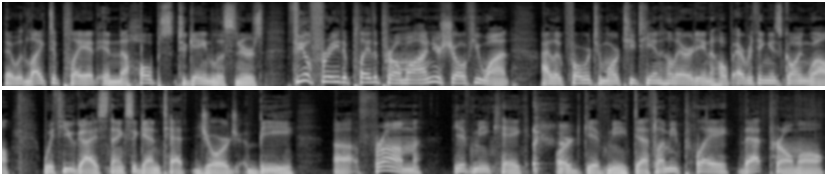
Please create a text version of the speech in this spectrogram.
that would like to play it in the hopes to gain listeners. Feel free to play the promo on your show if you want. I look forward to more TT and hilarity and hope everything is going well with you guys. Thanks again, Tet George B. Uh, from Give Me Cake or Give Me Death. Let me play that promo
